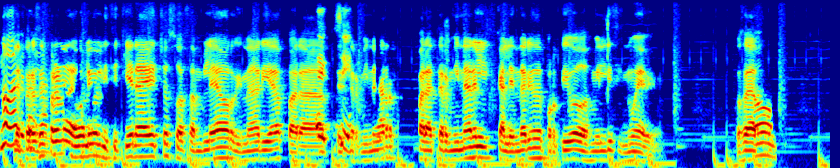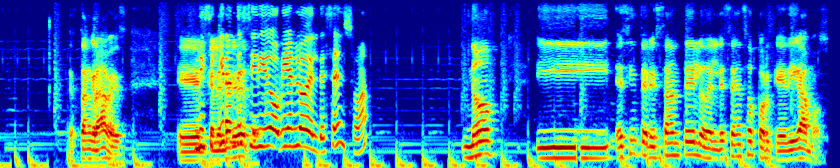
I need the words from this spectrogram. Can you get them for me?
No, La dale, Federación dale, dale. Peruana de Voleibol ni siquiera ha hecho su asamblea ordinaria para Eh, sí. para terminar el calendario deportivo 2019. O sea, No, están graves. Eh, Ni siquiera han de- decidido bien lo del descenso, ¿ah? No, y es interesante lo del descenso porque, digamos,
